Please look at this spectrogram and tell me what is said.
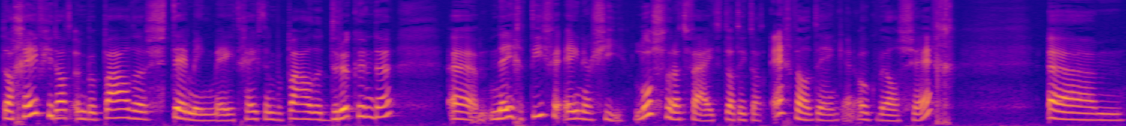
Dan geef je dat een bepaalde stemming mee. Het geeft een bepaalde drukkende, uh, negatieve energie. Los van het feit dat ik dat echt wel denk en ook wel zeg. Um,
